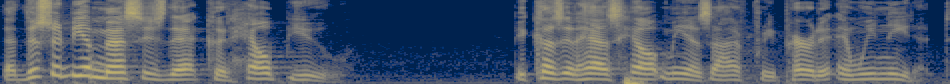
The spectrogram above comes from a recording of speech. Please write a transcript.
That this would be a message that could help you because it has helped me as I've prepared it, and we need it.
